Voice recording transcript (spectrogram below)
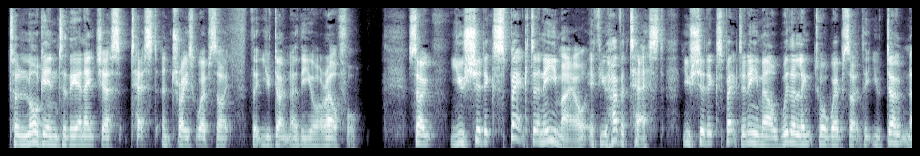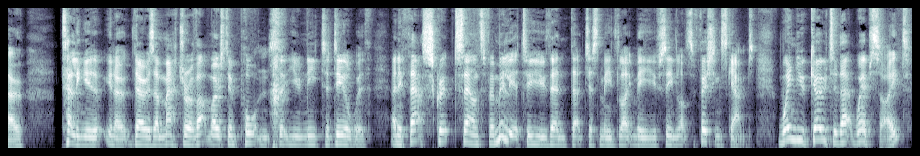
to log into the NHS test and trace website that you don't know the URL for. So you should expect an email. If you have a test, you should expect an email with a link to a website that you don't know telling you, you know, there is a matter of utmost importance that you need to deal with. And if that script sounds familiar to you, then that just means, like me, you've seen lots of phishing scams. When you go to that website,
